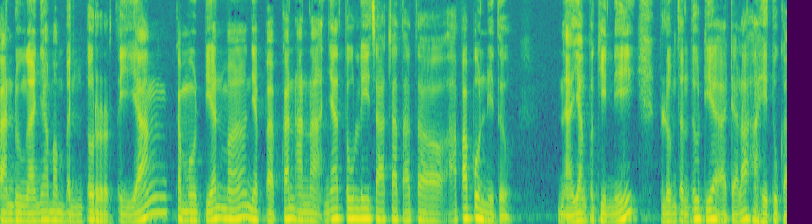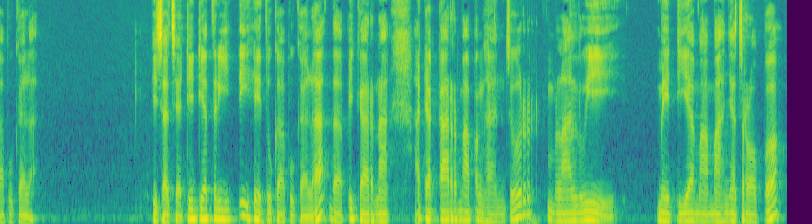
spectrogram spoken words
kandungannya membentur tiang, kemudian menyebabkan anaknya tuli, cacat atau apa pun itu. Nah yang begini belum tentu dia adalah ahituka pugala. Bisa jadi dia triti hetuka pugala, tapi karena ada karma penghancur melalui media mamahnya ceroboh,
